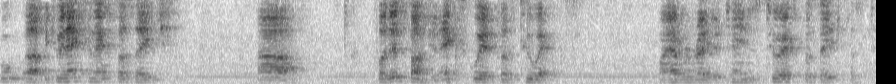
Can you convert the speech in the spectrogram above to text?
uh, between x and x plus h uh, for this function, x squared plus 2x. My average rate of change is 2x plus h plus 2.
